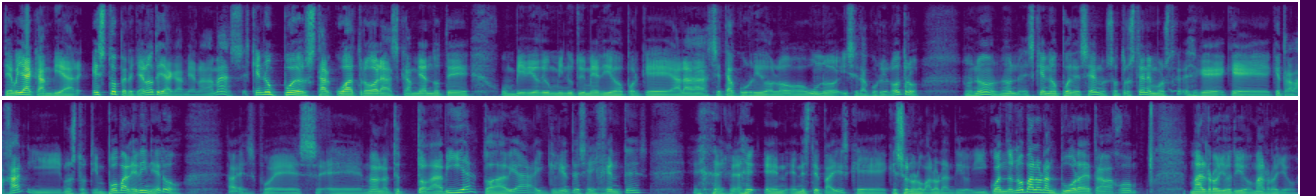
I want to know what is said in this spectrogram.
te voy, a, cambiar esto, pero ya no te voy a cambiar nada más. Es que no puedo estar cuatro horas cambiándote un vídeo de un minuto y medio porque ahora se te ha ocurrido lo uno y se te ha ocurrido lo otro. No, no, no, es que no puede ser. Nosotros tenemos que, trabajar y nuestro tiempo vale dinero. ¿Sabes? Pues eh, no, no, todavía, todavía hay clientes y hay gentes en, este país que, eso no lo valoran, tío. Y cuando no valoran tu hora de trabajo, mal rollo, tío, mal rollo.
